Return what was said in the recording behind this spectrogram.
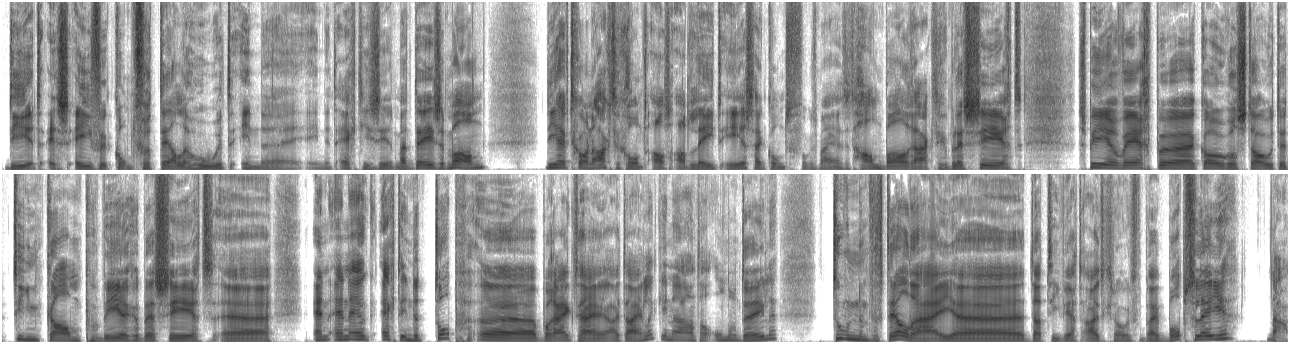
die het eens even komt vertellen hoe het in, de, in het echtje zit. Maar deze man, die heeft gewoon een achtergrond als atleet eerst. Hij komt volgens mij uit het handbal, raakte geblesseerd speerwerpen, kogelstoten, tienkamp, weer geblesseerd. Uh, en, en echt in de top uh, bereikt hij uiteindelijk in een aantal onderdelen. Toen vertelde hij uh, dat hij werd uitgenodigd bij bobsleeën. Nou,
